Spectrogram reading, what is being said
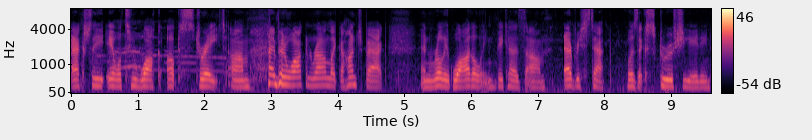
actually able to walk up straight. Um, I've been walking around like a hunchback and really waddling because um, every step was excruciating.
